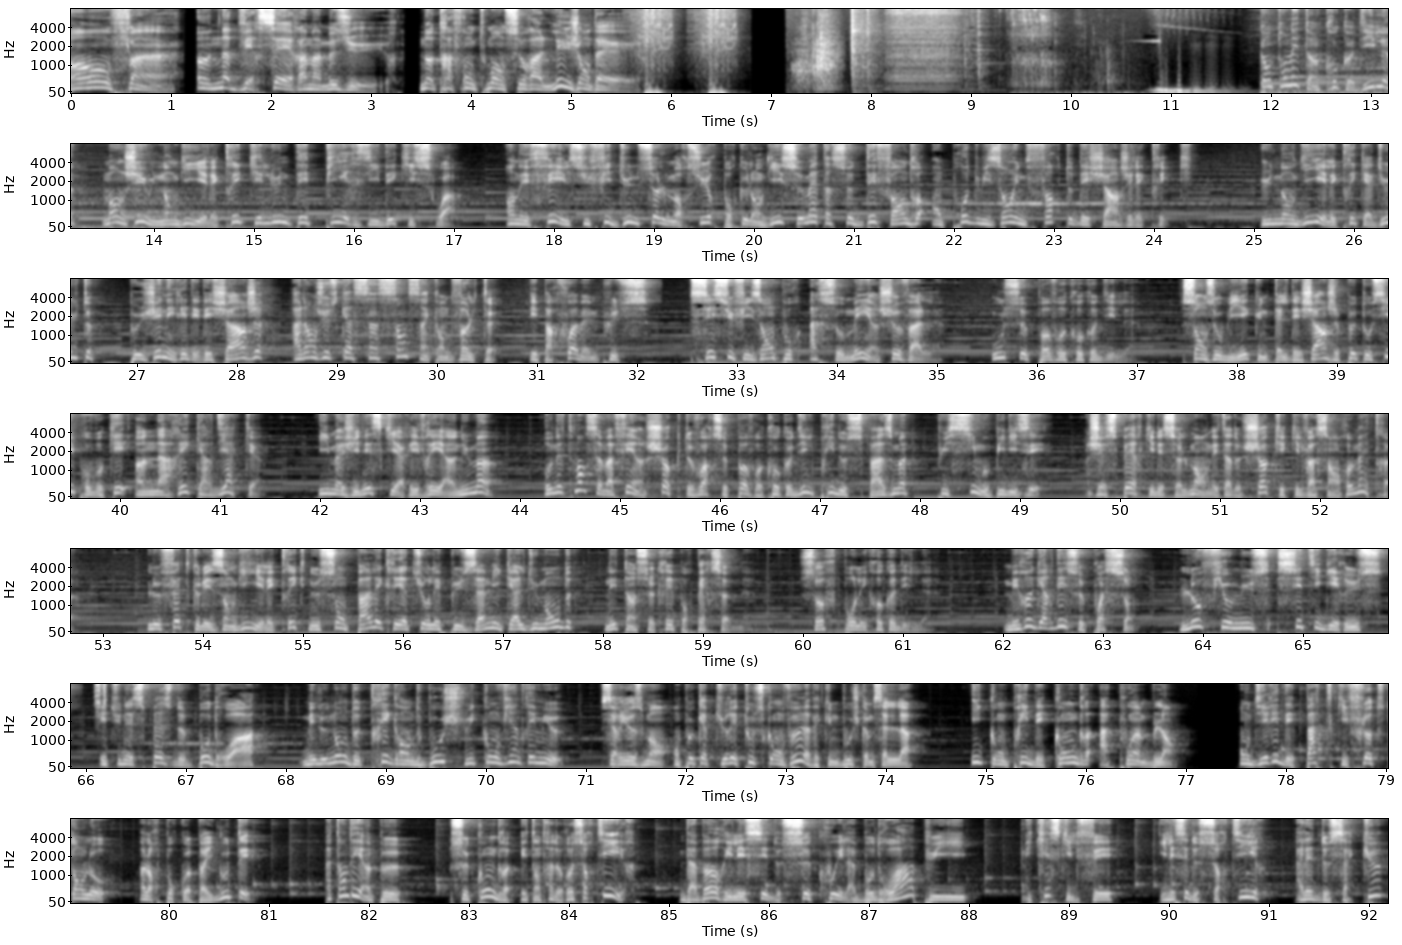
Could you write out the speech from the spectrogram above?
Enfin Un adversaire à ma mesure Notre affrontement sera légendaire Quand on est un crocodile, manger une anguille électrique est l'une des pires idées qui soit. En effet, il suffit d'une seule morsure pour que l'anguille se mette à se défendre en produisant une forte décharge électrique. Une anguille électrique adulte peut générer des décharges allant jusqu'à 550 volts, et parfois même plus. C'est suffisant pour assommer un cheval, ou ce pauvre crocodile. Sans oublier qu'une telle décharge peut aussi provoquer un arrêt cardiaque. Imaginez ce qui arriverait à un humain. Honnêtement, ça m'a fait un choc de voir ce pauvre crocodile pris de spasmes puis s'immobiliser. J'espère qu'il est seulement en état de choc et qu'il va s'en remettre. Le fait que les anguilles électriques ne sont pas les créatures les plus amicales du monde n'est un secret pour personne, sauf pour les crocodiles. Mais regardez ce poisson. L'Ophiomus setigerus est une espèce de baudroie, mais le nom de très grande bouche lui conviendrait mieux. Sérieusement, on peut capturer tout ce qu'on veut avec une bouche comme celle-là, y compris des congres à points blancs. On dirait des pattes qui flottent dans l'eau, alors pourquoi pas y goûter? Attendez un peu, ce congre est en train de ressortir. D'abord, il essaie de secouer la baudroie, puis... Mais qu'est-ce qu'il fait? Il essaie de sortir à l'aide de sa queue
